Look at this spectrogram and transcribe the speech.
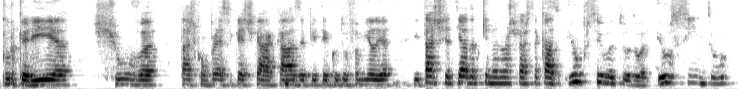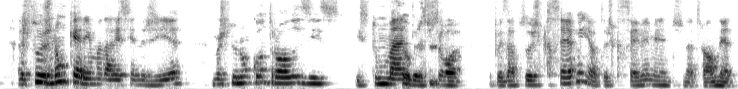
porcaria, chuva, estás com pressa, queres chegar a casa para ter com a tua família e estás chateada porque ainda não chegaste a casa. Eu percebo a tua dor, eu sinto. As pessoas não querem mandar essa energia, mas tu não controlas isso. Isso tu mandas só. Depois há pessoas que recebem e outras que recebem menos, naturalmente.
